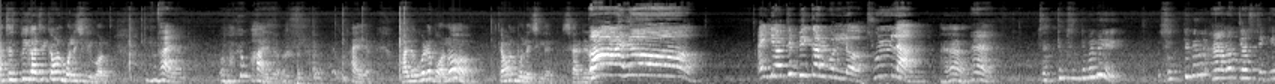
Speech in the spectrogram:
আচ্ছা তুই আজকে কেমন বলেছিলি বল? ভালো। ভালো ভালো। ভালো করে বলো কেমন বলেছিলে? স্যারের ভালো! এই যে হচ্ছে বিকাল বলল শুনলাম। হ্যাঁ। সত্যিকার হ্যাঁ আমার ক্লাস থেকে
